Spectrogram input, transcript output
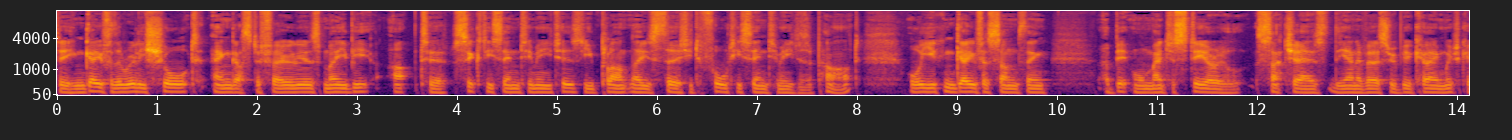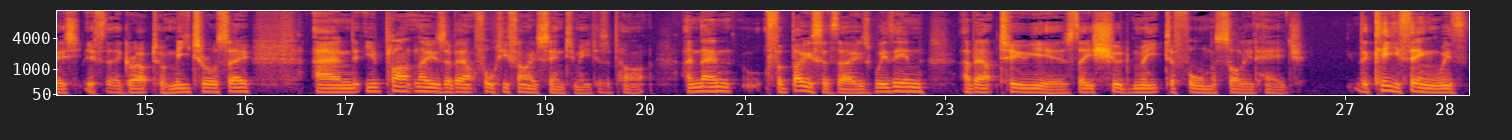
so you can go for the really short angustifolias, maybe up to 60 centimetres. You plant those 30 to 40 centimetres apart. Or you can go for something a bit more magisterial, such as the anniversary bouquet, in which case, if they grow up to a metre or so, and you plant those about 45 centimetres apart. And then for both of those, within about two years, they should meet to form a solid hedge. The key thing with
